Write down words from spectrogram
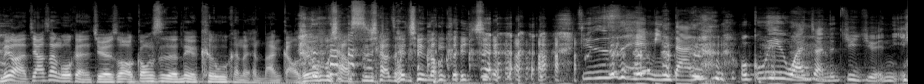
没有啊，加上我可能觉得说，哦公司的那个客户可能很难搞，所以我不想私下再去弄这些。其实是黑名单，我故意婉转的拒绝你。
